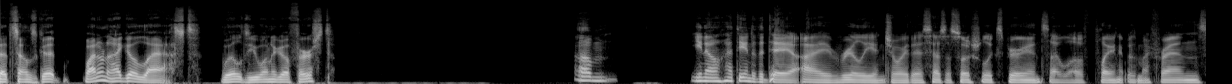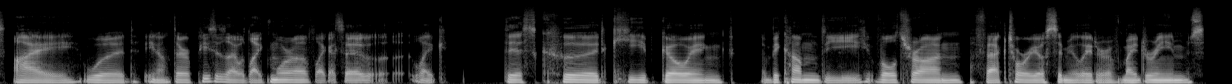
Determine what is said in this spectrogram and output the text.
That sounds good. Why don't I go last? Will, do you want to go first? Um, you know, at the end of the day, I really enjoy this as a social experience. I love playing it with my friends. I would, you know, there are pieces I would like more of. Like I said, uh, like this could keep going and become the Voltron Factorio simulator of my dreams.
